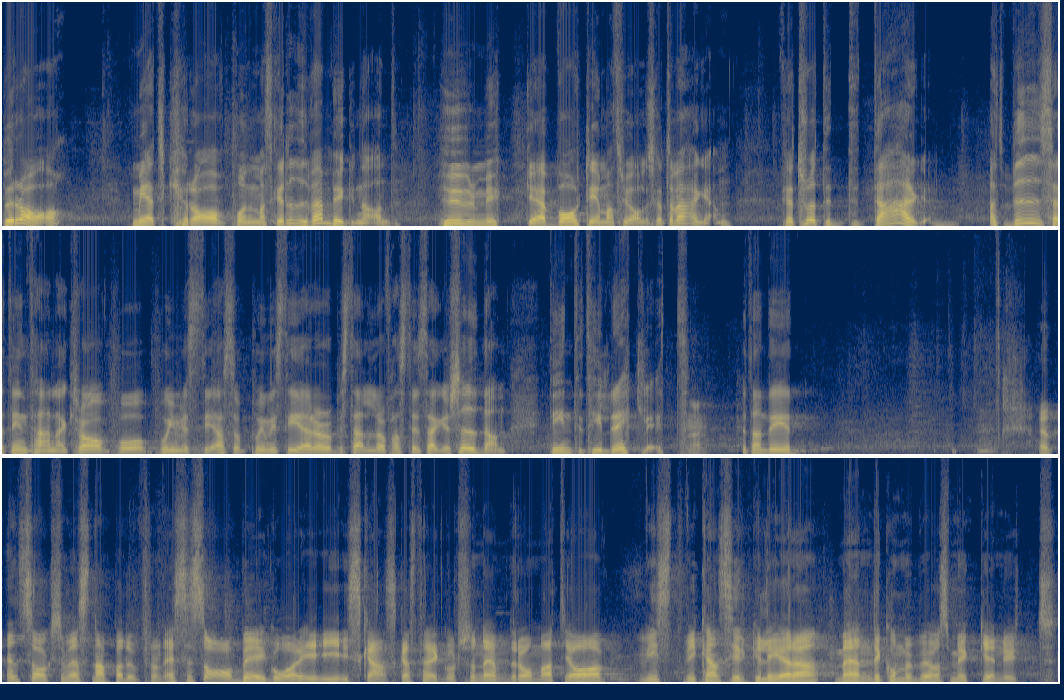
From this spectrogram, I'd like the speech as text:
bra med ett krav på när man ska riva en byggnad, hur mycket, vart det materialet ska ta vägen. För jag tror att det där, att vi sätter interna krav på, på, invester, alltså på investerare, och beställare och fastighetsägarsidan, det är inte tillräckligt. Utan det är En, en sak som jag snappade upp från SSAB igår i, i Skanskas trädgård så nämnde de att ja, visst, vi kan cirkulera, men det kommer behövas mycket nytt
